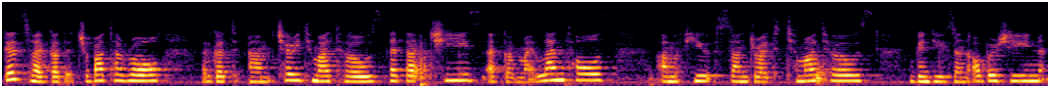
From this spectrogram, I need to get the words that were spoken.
good. So I've got a ciabatta roll, I've got um, cherry tomatoes, feta cheese, I've got my lentils, um, a few sun-dried tomatoes, I'm going to use an aubergine,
